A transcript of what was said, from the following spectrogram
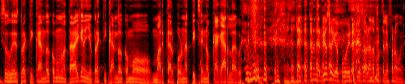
Esos güeyes practicando cómo matar a alguien y yo practicando cómo marcar por una pizza y no cagarla, güey. ¿Te pones nervioso? Yo puedo ir nervioso hablando por teléfono, güey.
